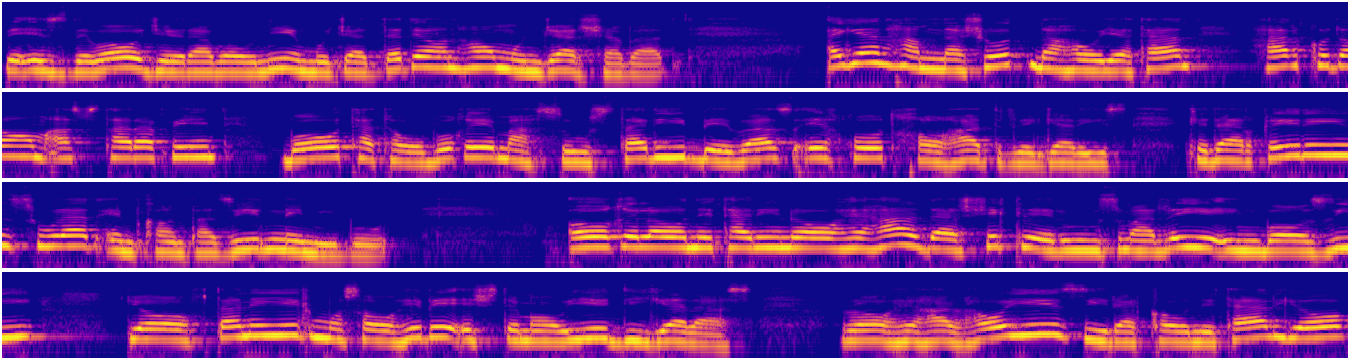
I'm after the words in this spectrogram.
به ازدواج روانی مجدد آنها منجر شود اگر هم نشد نهایتا هر کدام از طرفین با تطابق محسوستری به وضع خود خواهد نگریست که در غیر این صورت امکان پذیر نمی بود. عاقلانه ترین راه حل در شکل روزمره این بازی یافتن یک مصاحب اجتماعی دیگر است. راه حل های زیرکانه تر یا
